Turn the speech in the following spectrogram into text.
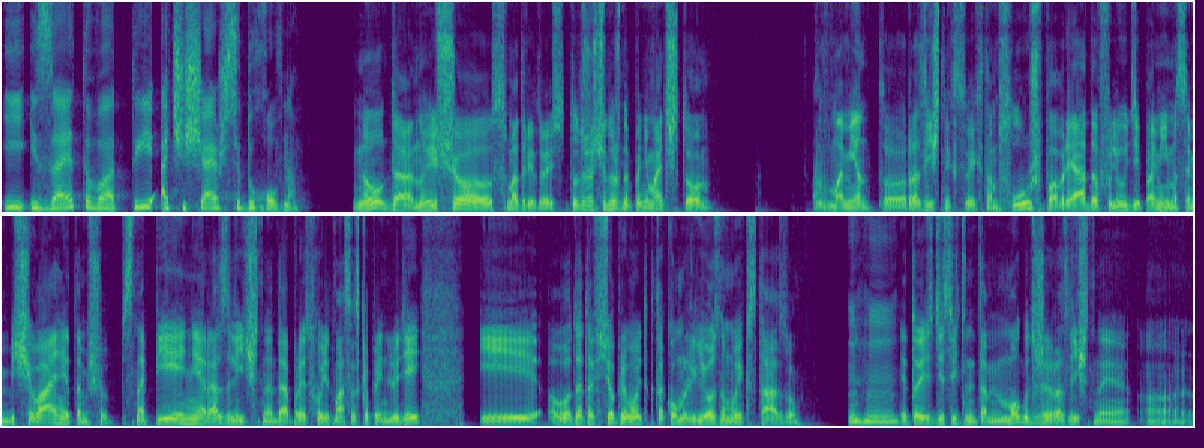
и из-за этого ты очищаешься духовно. Ну да, ну еще смотри, то есть тут же еще нужно понимать, что в момент э, различных своих там служб, обрядов, люди помимо самобичевания, там еще песнопения различные, да, происходит массовое скопление людей, и вот это все приводит к такому религиозному экстазу. Угу. И то есть действительно там могут же различные э,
